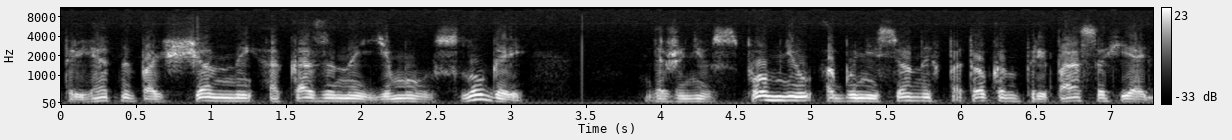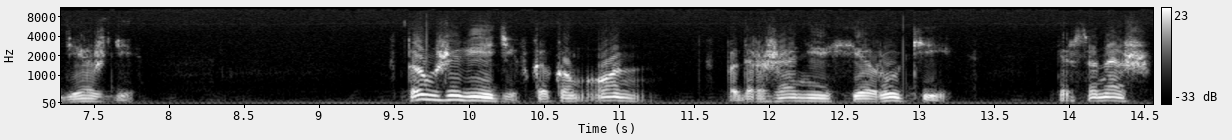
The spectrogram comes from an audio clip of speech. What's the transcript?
приятно польщенный оказанной ему услугой, даже не вспомнил об унесенных потоком припасах и одежде. В том же виде, в каком он, в подражании Херуки, персонаж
